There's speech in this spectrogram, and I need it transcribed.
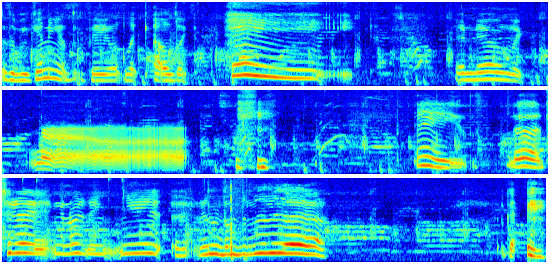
At the beginning of the video, like I was like, "Hey," and now I'm like, Anyways, today I'm gonna okay.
